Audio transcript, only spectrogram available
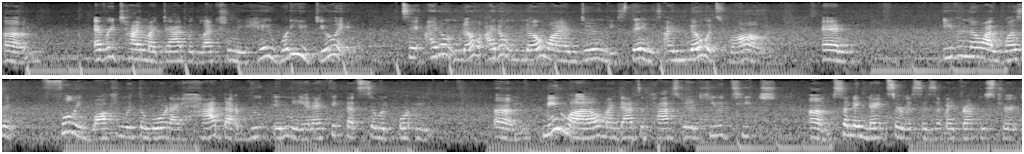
Um, every time my dad would lecture me, hey, what are you doing? say, I don't know. I don't know why I'm doing these things. I know it's wrong. And even though I wasn't fully walking with the Lord, I had that root in me. And I think that's so important. Um, meanwhile, my dad's a pastor and he would teach um, Sunday night services at my grandpa's church.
